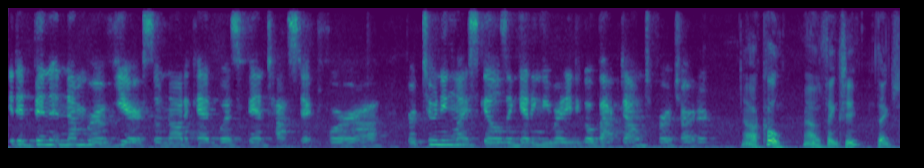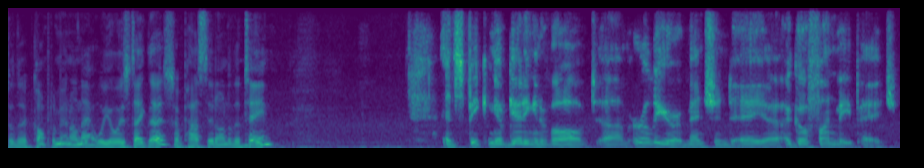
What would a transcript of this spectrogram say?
it had been a number of years, so Nautic Ed was fantastic for uh, for tuning my skills and getting me ready to go back down to, for a charter. Oh, cool. Oh, thanks you. Thanks for the compliment on that. We always take those. I'll pass that on to the team. And speaking of getting involved, um, earlier it mentioned a, uh, a GoFundMe page.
